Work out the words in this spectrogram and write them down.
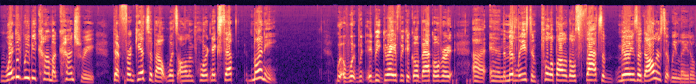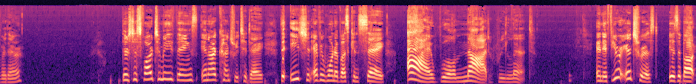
When did we become a country that forgets about what's all important except money? It'd be great if we could go back over uh, in the Middle East and pull up all of those flats of millions of dollars that we laid over there. There's just far too many things in our country today that each and every one of us can say, I will not relent. And if your interest is about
